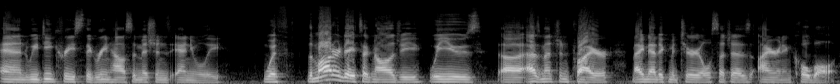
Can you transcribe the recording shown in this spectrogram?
and we decrease the greenhouse emissions annually. With the modern day technology, we use, uh, as mentioned prior, magnetic materials such as iron and cobalt.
